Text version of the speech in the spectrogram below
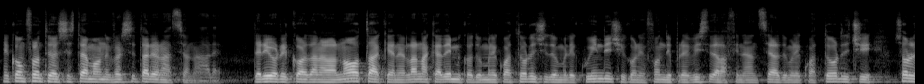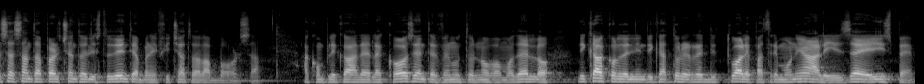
nei confronti del sistema universitario nazionale. De Rio ricorda nella nota che nell'anno accademico 2014-2015, con i fondi previsti dalla finanziaria 2014, solo il 60% degli studenti ha beneficiato della borsa. A complicare le cose è intervenuto il nuovo modello di calcolo degli indicatori reddituali patrimoniali, ISE e ISPE,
